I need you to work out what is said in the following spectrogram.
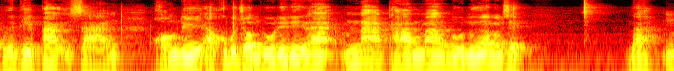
พื้นที่ภาคอีสานของดีอะคุณผู้ชมดูดีๆนะฮะน่าทานมากดูเนื้อมันสินะอื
